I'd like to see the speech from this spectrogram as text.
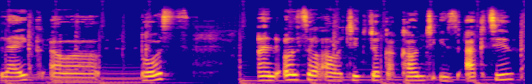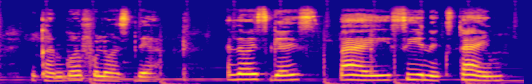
like our posts. And also our tiktok account is active. You can go follow us there otherwise guys. Bye. See you next time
